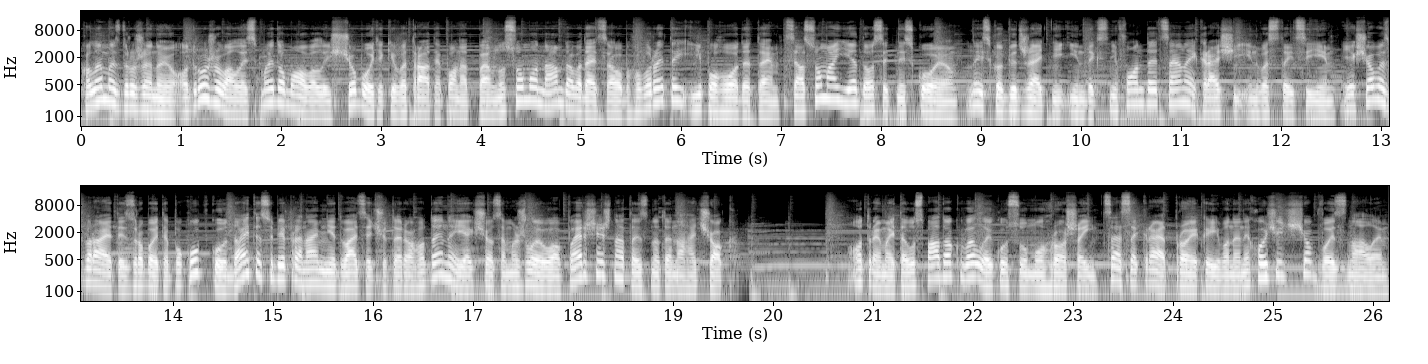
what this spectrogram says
Коли ми з дружиною одружувались, ми домовились, що будь-які витрати понад певну суму нам доведеться обговорити і погодити. Ця сума є досить низькою. Низькобюджетні індексні фонди це найкращі інвестиції. Якщо ви збираєтесь зробити покупку, дайте собі принаймні 24 години, якщо це можливо, перш ніж натиснути на гачок. Отримайте у спадок велику суму грошей. Це секрет, про який вони не хочуть, щоб ви знали.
